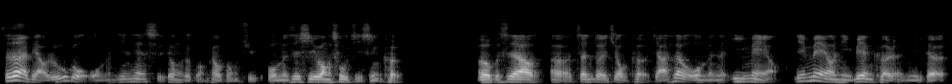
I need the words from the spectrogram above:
这代表如果我们今天使用的广告工具，我们是希望触及新客，而不是要呃针对旧客。假设我们的 email，email 里面可能你的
